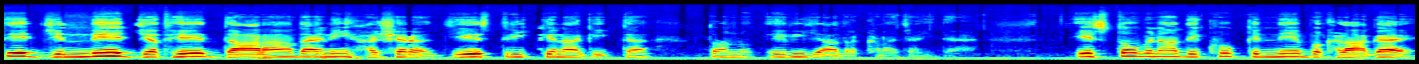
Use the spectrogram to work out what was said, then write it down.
ਤੇ ਜਿੰਨੇ ਜਥੇਦਾਰਾਂ ਦਾ ਨਹੀਂ ਹਸ਼ਰ ਜੇ ਇਸ ਤਰੀਕੇ ਨਾਲ ਕੀਤਾ ਤੁਹਾਨੂੰ ਇਹ ਵੀ ਯਾਦ ਰੱਖਣਾ ਚਾਹੀਦਾ ਹੈ। ਇਸ ਤੋਂ ਬਿਨਾ ਦੇਖੋ ਕਿੰਨੇ ਬਖਲਾ ਗਏ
